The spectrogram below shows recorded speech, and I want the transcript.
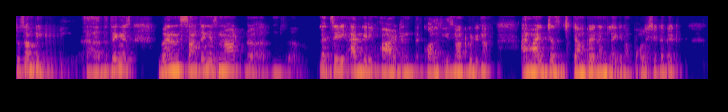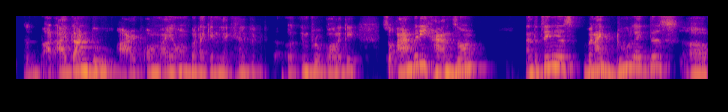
to some people. Uh, the thing is when something is not uh, let's say i'm getting art and the quality is not good enough i might just jump in and like you know polish it a bit. But i can't do art on my own but i can like help it improve quality. So i'm very hands on And the thing is, when I do like this, uh,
